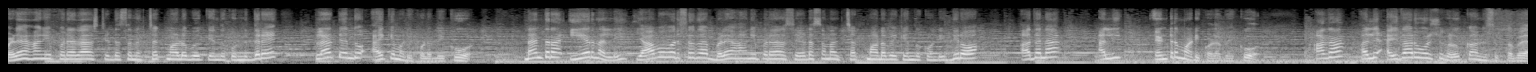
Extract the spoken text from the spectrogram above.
ಬೆಳೆ ಹಾನಿ ಪರಿಹಾರ ಸ್ಟೇಟಸ್ ಅನ್ನು ಚೆಕ್ ಮಾಡಬೇಕು ಎಂದುಕೊಂಡಿದ್ದರೆ ಫ್ಲಾಟ್ ಎಂದು ಆಯ್ಕೆ ಮಾಡಿಕೊಳ್ಳಬೇಕು. ನಂತರ ಇಯರ್ನಲ್ಲಿ ಯಾವ ವರ್ಷದ ಬೆಳೆ ಹಾನಿ ಪರಿಹಾರ ಸ್ಟೇಟಸ್ ಅನ್ನು ಚೆಕ್ ಮಾಡಬೇಕೆಂದುಕೊಂಡಿದ್ದೀರೋ ಅದನ್ನ ಅಲ್ಲಿ ಎಂಟರ್ ಮಾಡಿಕೊಳ್ಳಬೇಕು. ಆಗ ಅಲ್ಲಿ ಐದಾರು ವರ್ಷಗಳು ಕಾಣಿಸುತ್ತವೆ.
